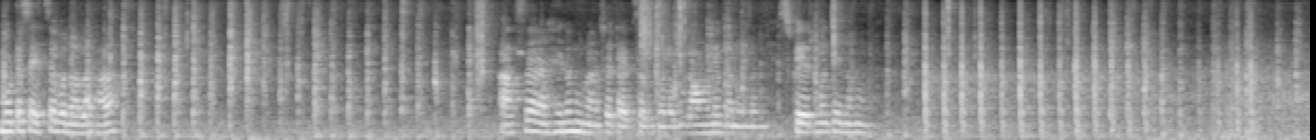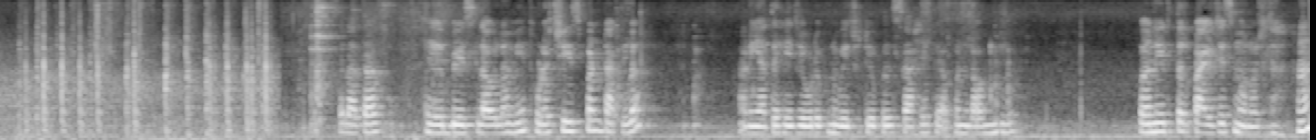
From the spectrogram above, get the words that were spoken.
मोठ्या साईजचा बनवला हा. असं आहे ना म्हणून अशा टाईपचा बनवला. राऊंड नाही बनवला मी. स्क्वेअरमध्ये ना म्हणून. चला आता हे बेस लावला मी. थोडं चीज पण टाकलं. आणि आता हे जेवढे पण व्हेजिटेबल्स आहे ते आपण लावून घेऊ. पनीर तर पाहिजेच मनोजला हां?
